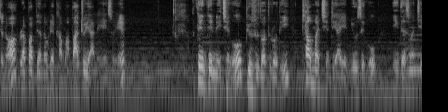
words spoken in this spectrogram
ကျွန်တော် wrap up ပြန်လုပ်တဲ့အခါမှာဘာတွေ့ရလဲဆိုရင်အသင့်အသင့်နေခြင်းကိုပြုစုသောသူတို့သည်ဖြောက်မှတ်ခြင်းတရားရဲ့မျိုးစေ့ကိုငြိမ်သက်စွာခြေ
